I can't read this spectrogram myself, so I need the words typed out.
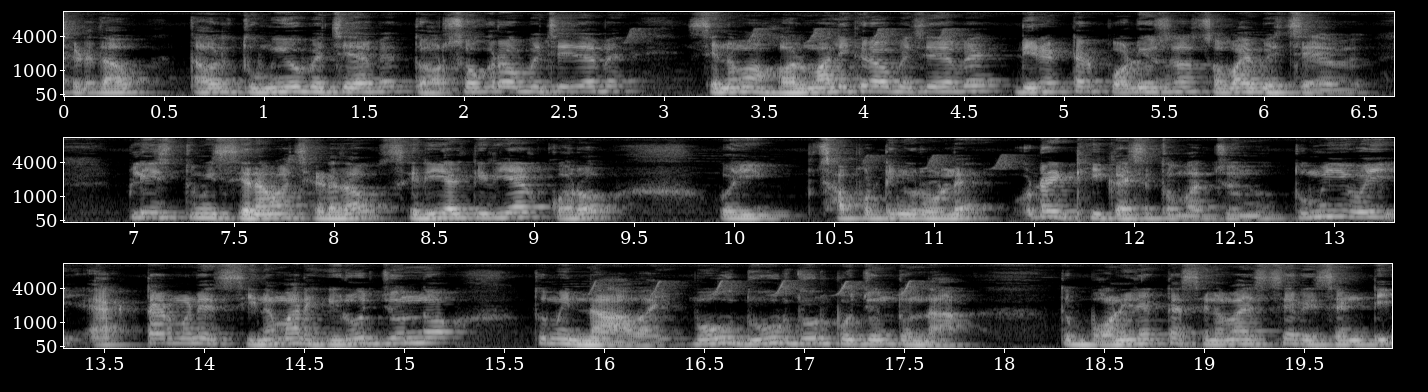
ছেড়ে দাও। তাহলে তুমিও বেঁচে যাবে, দর্শকরাও বেঁচে যাবে, সিনেমা হল মালিকরাও বেঁচে যাবে ডিরেক্টর প্রডিউসার সবাই বেঁচে যাবে। প্লিজ, তুমি সিনেমা ছেড়ে দাও সিরিয়াল টিরিয়াল করো ওই সাপোর্টিং রোলে ওটাই ঠিক আছে তোমার জন্য। তুমি ওই অ্যাক্টার মানে সিনেমার হিরোর জন্য তুমি না ভাই, বহু দূর দূর পর্যন্ত না। তো বনির একটা সিনেমা এসছে রিসেন্টলি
